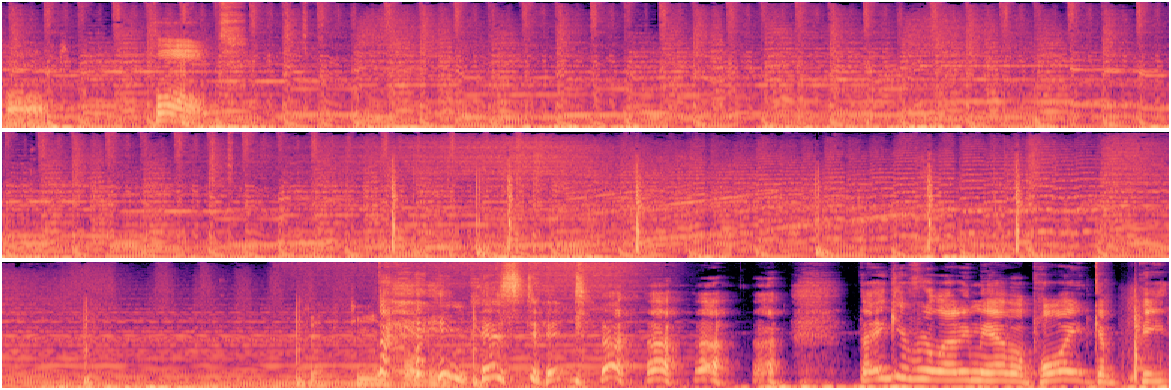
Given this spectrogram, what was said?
Fault. Fault. Fifteen forty. Missed it. Thank you for letting me have a point, compete,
